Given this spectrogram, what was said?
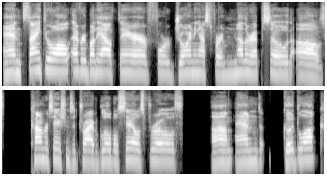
And thank you all, everybody out there, for joining us for another episode of Conversations that Drive Global Sales Growth. Um, and good luck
